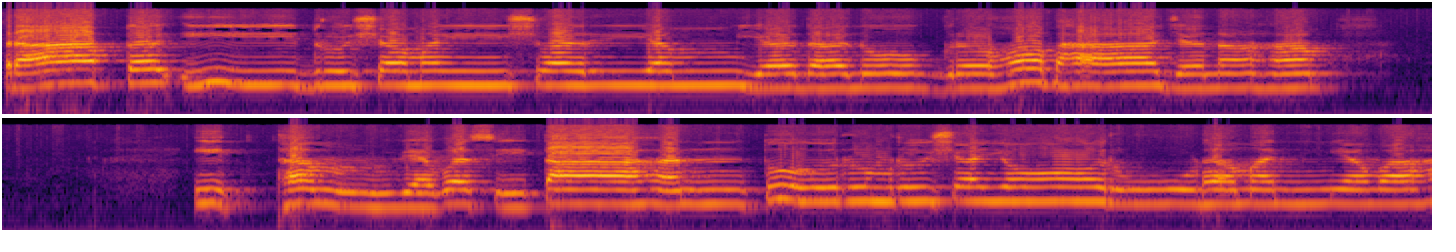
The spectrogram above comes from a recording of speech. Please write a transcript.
प्राप्त ईदृशमैश्वर्यम् यदनुग्रहभाजनः। इत्थम् व्यवसिताहन्तुर्मृषयो रूढमन्यवः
